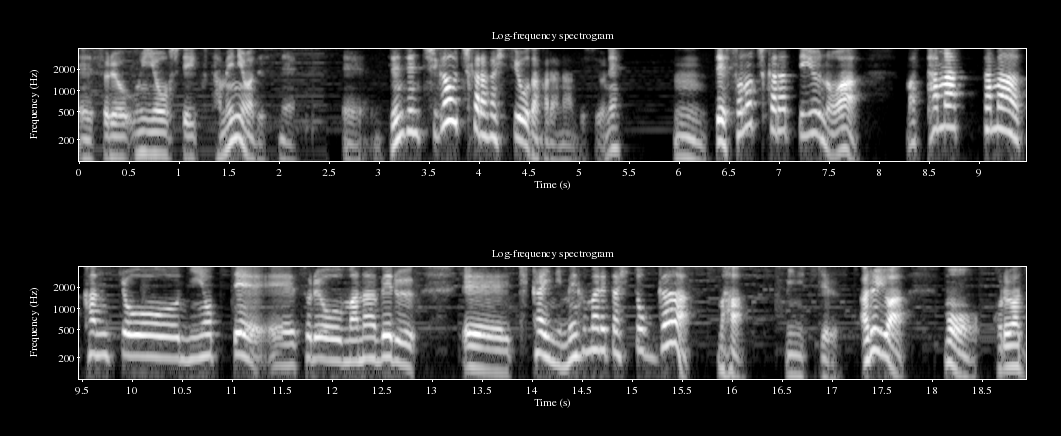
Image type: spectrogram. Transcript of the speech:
えそれを運用していくためにはですね、え全然違う力が必要だからなんですよね。うん。で、その力っていうのは、まあ、たまたま環境によって、えー、それを学べる、えー、機会に恵まれた人が、まあ、身につける。あるいは、もう、これは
